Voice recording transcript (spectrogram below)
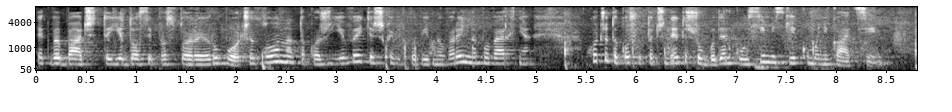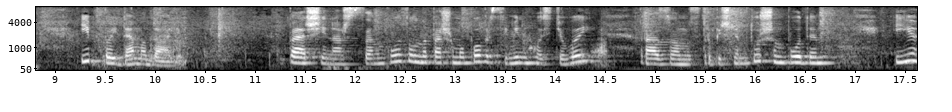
Як ви бачите, є досить простора і робоча зона, також є витяжка, відповідно, варильна поверхня. Хочу також уточнити, що в будинку усі міські комунікації. І пройдемо далі. Перший наш санвузол на першому поверсі він гостьовий, разом з тропічним душем буде. І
